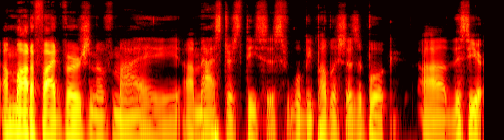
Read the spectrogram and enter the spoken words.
a modified version of my uh, master's thesis will be published as a book uh, this year.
